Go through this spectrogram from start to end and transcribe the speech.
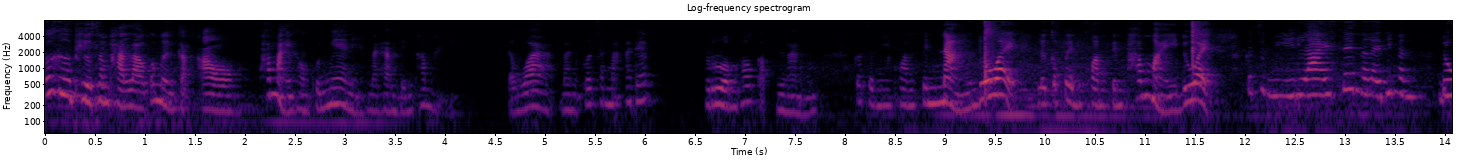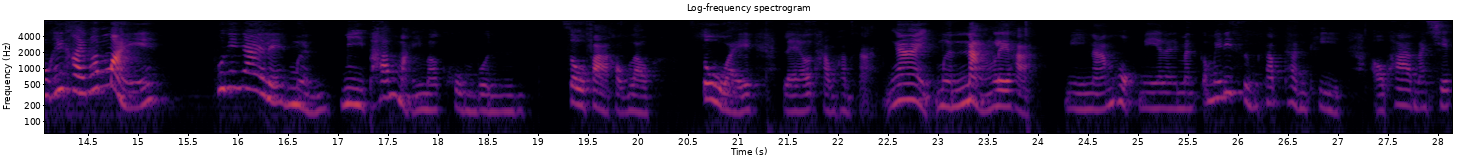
ก็คือผิวสัมผัสเราก็เหมือนกับเอาผ้าไหมของคุณแม่เนี่ยมาทำเป็นผ้าไหม แต่ว่ามันก็จะมาอัดแอปรวมเข้ากับหนัง ก็จะมีความเป็นหนังด้วย แล้วก็เป็นความเป็นผ้าไหมด้วย ก็จะมีลายเส้นอะไรที่มันดูคล้ายๆผ้าไหมพูดง่ายๆเลยเหมือนมีผ้าไหมมาคลุมบนโซฟาของเราสวยแล้วทำความสะอาดง่ายเหมือนหนังเลยค่ะ มีน้ำหกมีอะไรมันก็ไม่ได้ซึมซับทันที เอาผ้ามาเช็ด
